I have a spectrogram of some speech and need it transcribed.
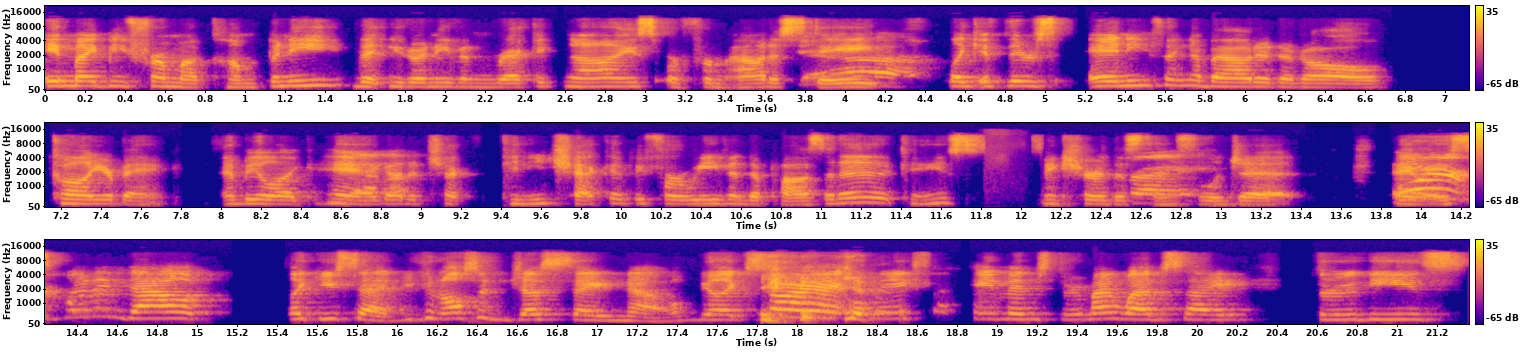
It might be from a company that you don't even recognize or from out of state. Yeah. Like if there's anything about it at all, call your bank and be like, hey, Yeah. I got to check. Can you check it before we even deposit it? Can you make sure this thing's Right. legit? Or Anyways, when in doubt, like you said, you can also just say no. Be like, sorry, I only accept payments through my website, through these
